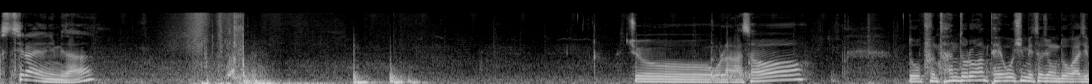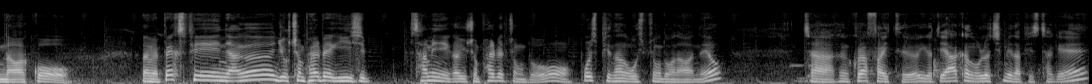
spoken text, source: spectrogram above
스틸 아이언입니다. 쭉 올라가서 높은 탄도로 한 150m 정도가 지금 나왔고 그 다음에 백스핀 양은 6,823이니까 6,800 정도. 볼스피드 한50 정도가 나왔네요. 자 그럼 graphite. 이것도 약간 올려칩니다 비슷하게.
